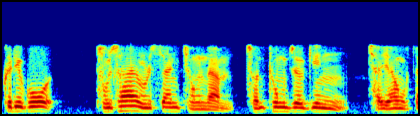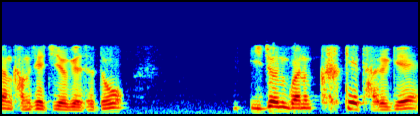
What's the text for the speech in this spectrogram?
그리고 부산, 울산, 경남 전통적인 자유한국당 강세 지역에서도 이전과는 크게 다르게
